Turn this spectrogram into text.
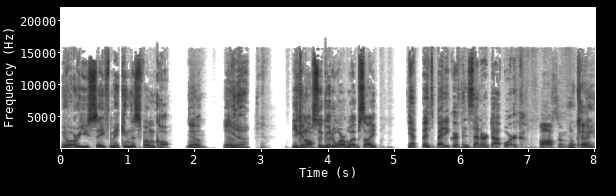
You know, are you safe making this phone call? Yeah. Mm. Yeah. You know, you can also go to our website. Yep, it's bettygriffincenter.org. Awesome. Okay,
